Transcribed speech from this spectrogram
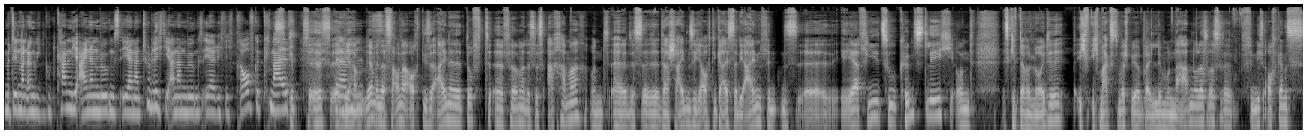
mit denen man irgendwie gut kann. Die einen mögen es eher natürlich, die anderen mögen es eher richtig draufgeknallt. Es gibt, es, äh, ähm, wir, haben, wir haben in der Sauna auch diese eine Duftfirma, das ist Achammer und äh, das, äh, da scheiden sich auch die Geister. Die einen finden es äh, eher viel zu künstlich und es gibt aber Leute, ich, ich mag es zum Beispiel bei Limonaden oder sowas, da finde ich es auch ganz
